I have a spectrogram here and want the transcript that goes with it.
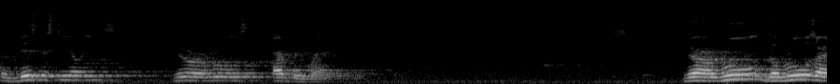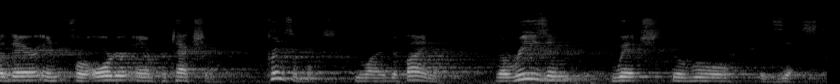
in business dealings. There are rules everywhere. There are rule, the rules are there in, for order and protection. Principles, if you want to define it. The reason which the rule exists.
